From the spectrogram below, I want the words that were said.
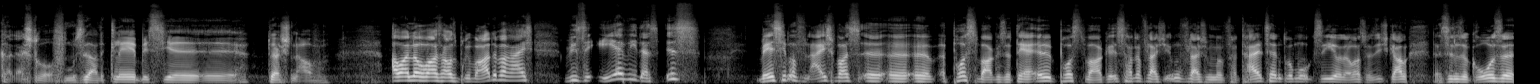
Katastrophe. Muss da ein bisschen äh, durchschnaufen. Aber noch was aus dem privaten Bereich. Wisse eher, wie das ist, Weiß jemand von euch, was äh, äh, äh Postwagen, so DRL-Postwagen ist? Hat er vielleicht irgendwo vielleicht ein Verteilzentrum oder was weiß ich gar Das sind so große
